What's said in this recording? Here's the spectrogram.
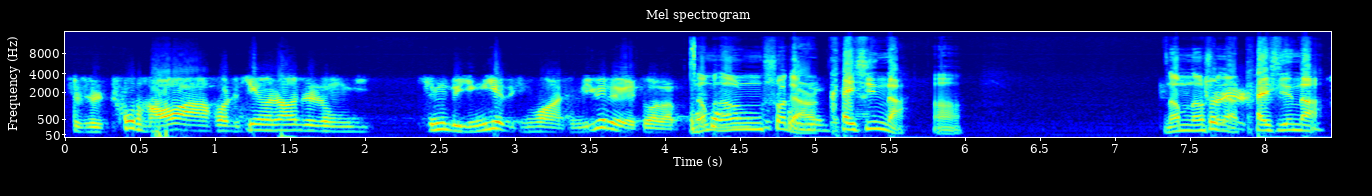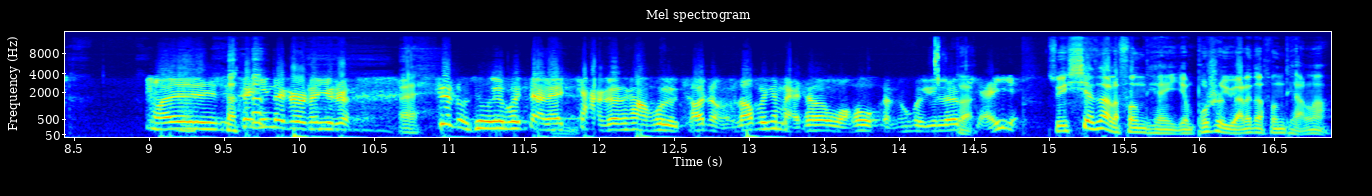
就是出逃啊，或者经销商这种停止营业的情况，什么越来越多了。能不能说点开心的啊？能不能说点开心的？呃，开心的事儿呢，就是，哎，这种行为会带来价格上会有调整，老百姓买车往后可能会越来越便宜。所以现在的丰田已经不是原来的丰田了。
